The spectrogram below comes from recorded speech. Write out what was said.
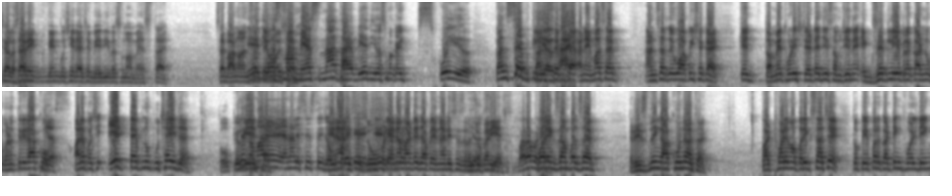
ચલો સાહેબ એક બેન પૂછી રહ્યા છે બે દિવસમાં મેચ થાય. સાહેબ આનો આન્સર તેવો દિવસમાં મેચ ના થાય બે દિવસમાં કઈ કોઈ કન્સેપ્ટ ક્લિયર થાય. અને એમાં સાહેબ આન્સર તો એવું આપી શકાય કે તમે થોડી સ્ટ્રેટેજી સમજીને એક્ઝેક્ટલી એ પ્રકારનું ગણતરી રાખો અને પછી એ જ ટાઈપનું પૂછાઈ જાય. તો ઉપયોગી એટલે તમારે એનાલિસિસથી જવું પડે કે જોવું પડે. એના માટે જ આપણે એનાલિસિસ રજૂ કરીએ છીએ. બરાબર ફોર એક્ઝામ્પલ સાહેબ રીઝનિંગ આખું ના થાય. અઠવાડિયામાં પરીક્ષા છે તો પેપર કટિંગ ફોલ્ડિંગ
